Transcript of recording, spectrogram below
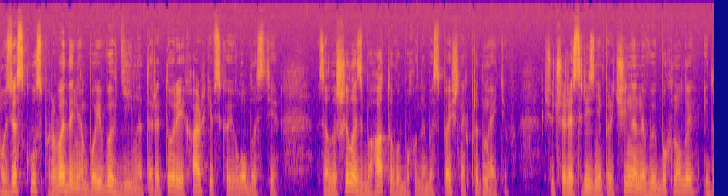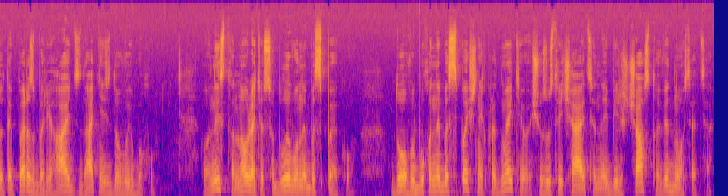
У зв'язку з проведенням бойових дій на території Харківської області залишилось багато вибухонебезпечних предметів, що через різні причини не вибухнули і дотепер зберігають здатність до вибуху. Вони становлять особливу небезпеку. До вибухонебезпечних предметів, що зустрічаються найбільш часто, відносяться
